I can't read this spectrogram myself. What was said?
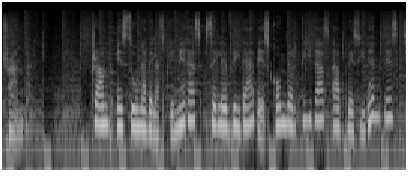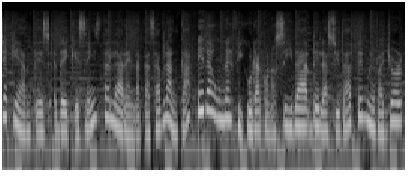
Trump. Trump es una de las primeras celebridades convertidas a presidentes, ya que antes de que se instalara en la Casa Blanca, era una figura conocida de la ciudad de Nueva York,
